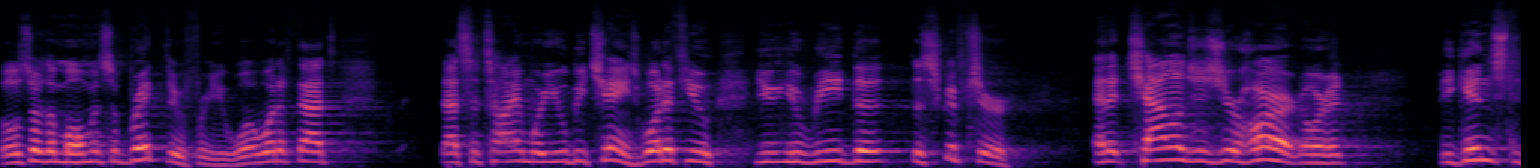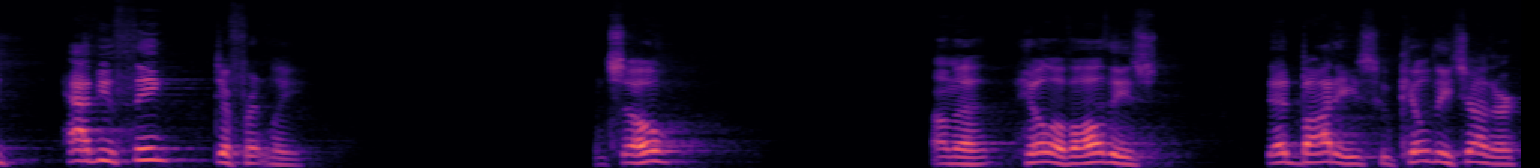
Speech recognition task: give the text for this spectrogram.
Those are the moments of breakthrough for you. Well, what if that's, that's the time where you'll be changed? What if you, you, you read the, the scripture and it challenges your heart or it begins to have you think differently? And so, on the hill of all these dead bodies who killed each other,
